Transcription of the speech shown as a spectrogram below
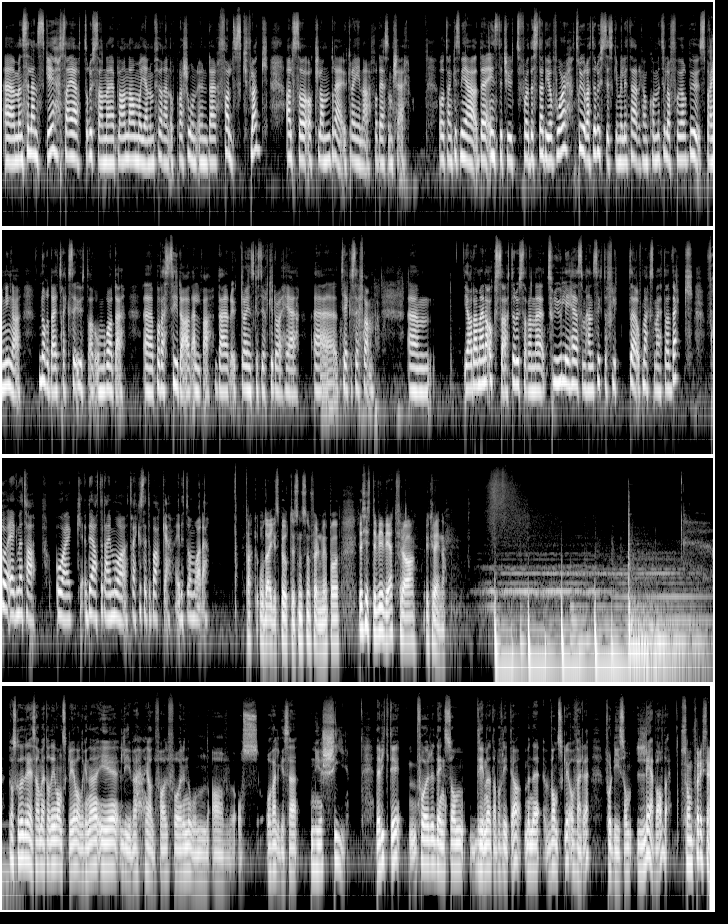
Uh, men Zelenskyj sier at russerne planer om å gjennomføre en operasjon under falsk flagg, altså å klandre Ukraina for det som skjer og tankesmia The Institute for the Study of War tror at det russiske militæret kan komme til å forby sprenginger når de trekker seg ut av området eh, på vestsida av elva, der ukrainske styrker da har eh, tatt seg fram. Ja, De mener også at russerne trolig har som hensikt å flytte oppmerksomheten vekk fra egne tap og det at de må trekke seg tilbake i dette området. Takk, Oda Eggesbø Ottesen, som følger med på det siste vi vet fra Ukraina. Da skal det dreie seg om et av de vanskelige valgene i livet, iallfall for noen av oss. Å velge seg nye ski. Det er viktig for den som driver med dette på fritida, men det er vanskelig og verre for de som lever av det. Som f.eks.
